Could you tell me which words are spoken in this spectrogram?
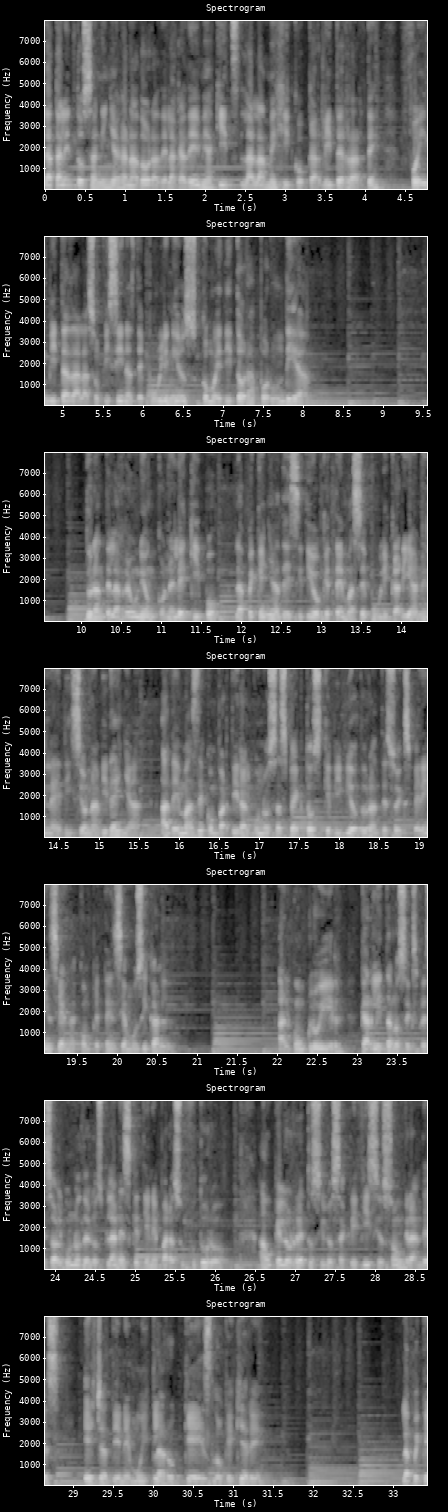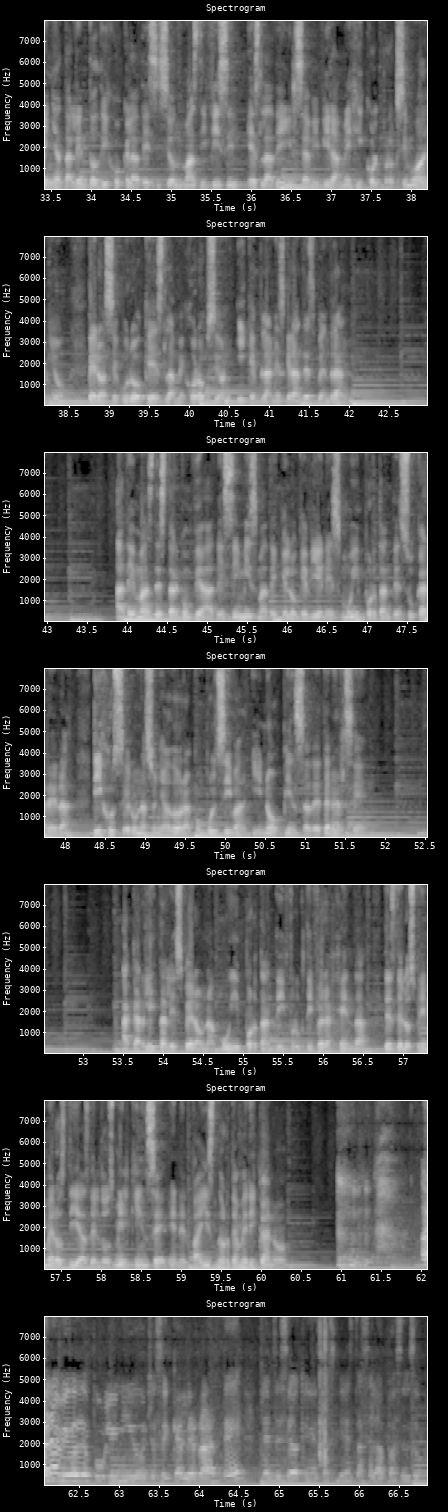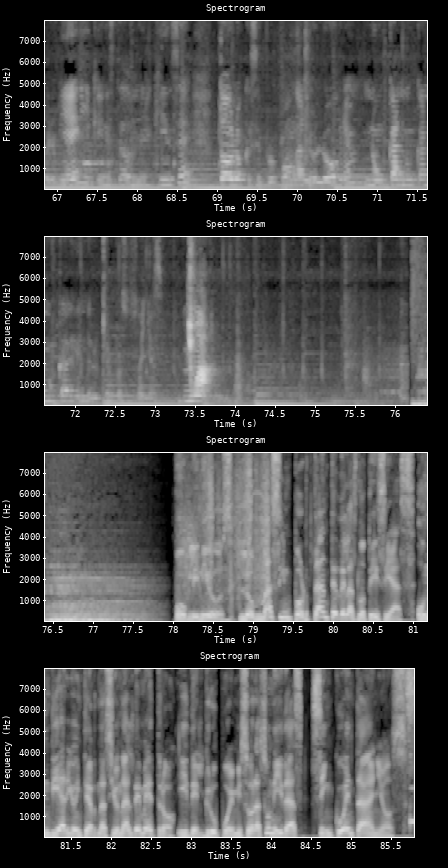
La talentosa niña ganadora de la Academia Kids Lala México, Carlita Herrarte, fue invitada a las oficinas de Publinews como editora por un día. Durante la reunión con el equipo, la pequeña decidió qué temas se publicarían en la edición navideña, además de compartir algunos aspectos que vivió durante su experiencia en la competencia musical. Al concluir, Carlita nos expresó algunos de los planes que tiene para su futuro. Aunque los retos y los sacrificios son grandes, ella tiene muy claro qué es lo que quiere. La pequeña talento dijo que la decisión más difícil es la de irse a vivir a México el próximo año, pero aseguró que es la mejor opción y que planes grandes vendrán. Además de estar confiada de sí misma de que lo que viene es muy importante en su carrera, dijo ser una soñadora compulsiva y no piensa detenerse. A Carlita le espera una muy importante y fructífera agenda desde los primeros días del 2015 en el país norteamericano. Hola amigos de Publi News, yo soy Carle Rarte. Les deseo que en estas fiestas se la pasen súper bien y que en este 2015 todo lo que se propongan lo logren. Nunca, nunca, nunca dejen de luchar por sus sueños. ¡Mua! Publi News, lo más importante de las noticias. Un diario internacional de Metro y del Grupo Emisoras Unidas, 50 años.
